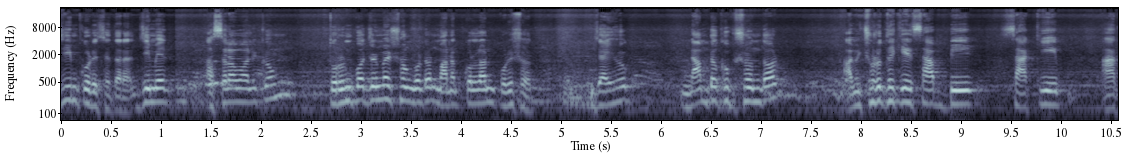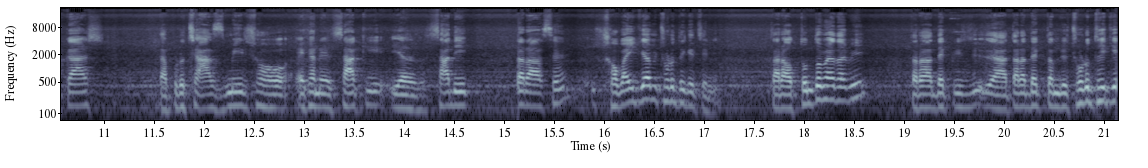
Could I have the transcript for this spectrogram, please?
জিম করেছে তারা। জিমের আসসালামু আলাইকুম, তরুণ প্রজন্মের সংগঠন মানব কল্যাণ পরিষদ। যাই হোক, নামটা খুব সুন্দর। আমি ছোট থেকে সাব্বির, সাকিব, আকাশ তারপর হচ্ছে আজমির সহ এখানে সাকি ইয়া, সাদিক তারা আছে। সবাইকে আমি ছোট থেকে চিনি। তারা অত্যন্ত মেধাবী। তারা দেখ তারা দেখতাম যে ছোট থেকে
